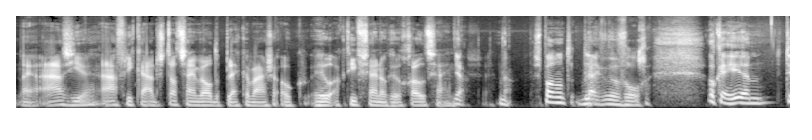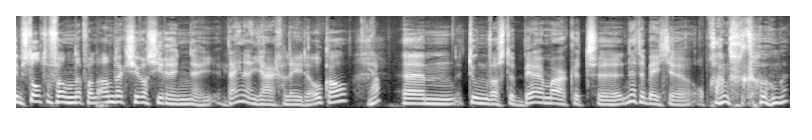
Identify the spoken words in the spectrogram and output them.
nou ja, Azië, Afrika. Dus dat zijn wel de plekken waar ze ook heel actief zijn, ook heel groot zijn. Ja, dus, nou, spannend, blijven ja. we volgen. Oké, okay, um, Tim Stolte van, van Amdax, je was hier in, nee, bijna een jaar geleden ook al. Ja. Um, toen was de bear market uh, net een beetje op gang gekomen.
